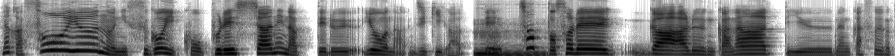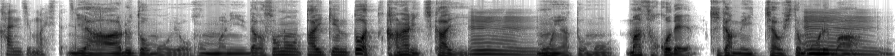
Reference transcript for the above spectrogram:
なんかそういうのにすごいこうプレッシャーになってるような時期があって、うん。ちょっとそれがあるんかなっていうなんかそういうの感じました。いやあると思うよ。ほんまに。だからその体験とはかなり近いうん、もんやと思う、まあそこで気がめいっちゃう人もおれば、うん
